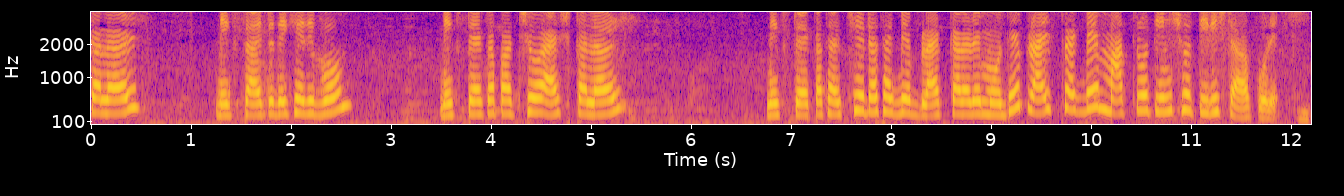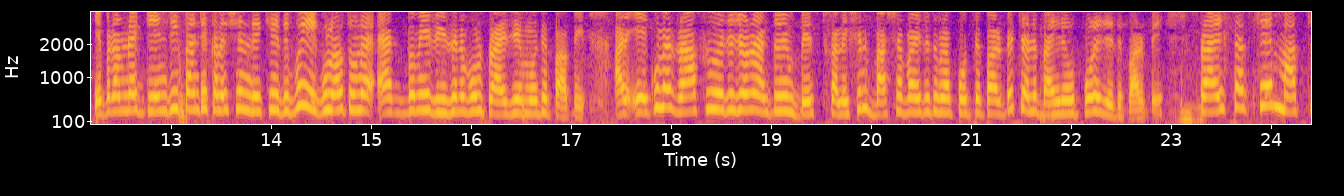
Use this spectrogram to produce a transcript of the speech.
কালার নেক্সট আরেকটা দেখিয়ে দেবো। নেক্সট একটা পাচ্ছ অ্যাশ কালার নেক্সট একা থাকছে এটা থাকবে ব্ল্যাক কালারের মধ্যে। প্রাইস থাকবে মাত্র তিনশো টাকা করে। এবার আমরা গেঞ্জি প্যান্টের কালেকশন দেখিয়ে দেবো। এগুলোও তোমরা একদমই রিজনেবল প্রাইজের মধ্যে পাবে। আর এগুলো রাফ ইউজের জন্য একদমই বেস্ট কালেকশন বাসা বাড়িতে তোমরা পড়তে পারবে চাইলে বাইরেও পরে যেতে পারবে। প্রাইস থাকছে মাত্র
